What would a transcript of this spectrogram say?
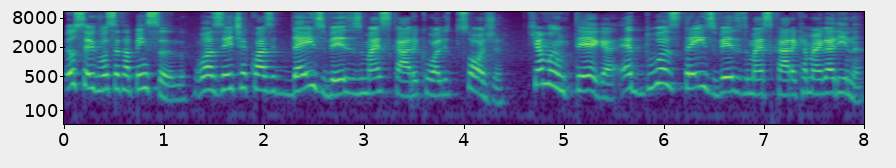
Eu sei o que você está pensando. O azeite é quase 10 vezes mais caro que o óleo de soja. Que a manteiga é duas, três vezes mais cara que a margarina.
